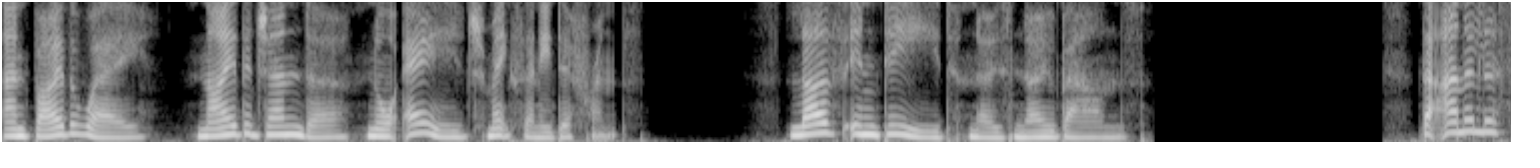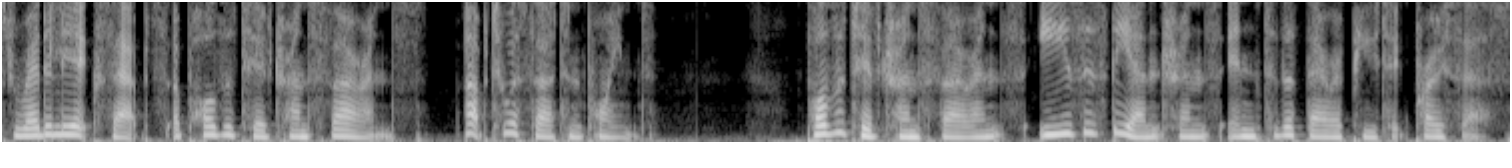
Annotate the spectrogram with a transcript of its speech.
And by the way, neither gender nor age makes any difference. Love indeed knows no bounds. The analyst readily accepts a positive transference, up to a certain point. Positive transference eases the entrance into the therapeutic process,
